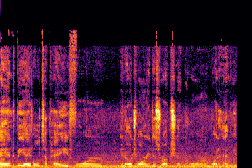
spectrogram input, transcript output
and be able to pay for, you know, a Jwari Disruption or what have you.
